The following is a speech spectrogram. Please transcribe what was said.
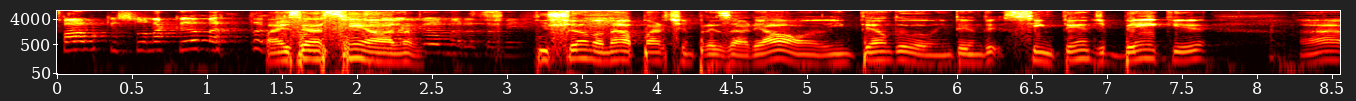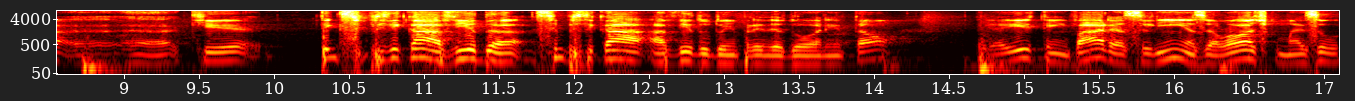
falo que estou na Câmara também. Mas é assim, Estou ó, na? Câmara também. puxando né, a parte empresarial, entendo, entende, se entende bem que, ah, que tem que simplificar a vida, simplificar a vida do empreendedor. Então, e aí tem várias linhas, é lógico, mas ó,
